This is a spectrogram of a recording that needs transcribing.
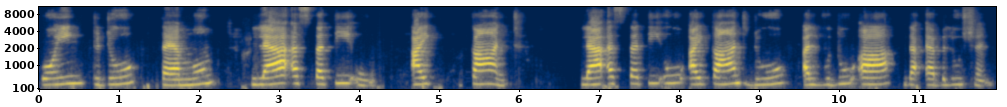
going to do tayammum. La astati'u. I can't. La astati'u. I can't do al-wudu'a, the ablution.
